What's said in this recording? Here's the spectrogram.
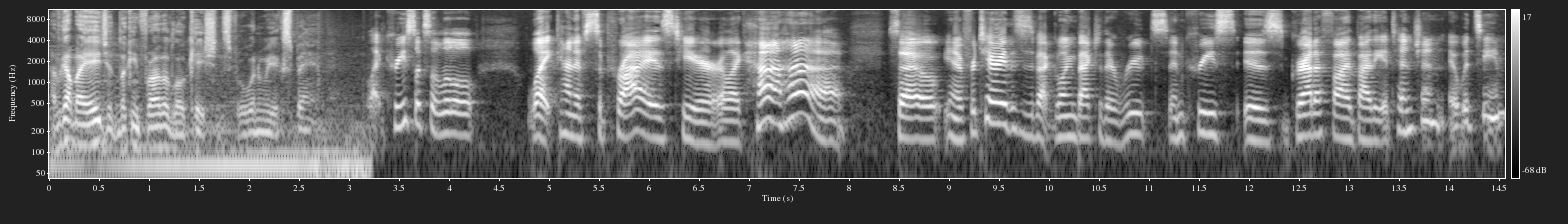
I've got my agent looking for other locations for when we expand. Like Kreese looks a little like kind of surprised here, like ha ha. So you know, for Terry, this is about going back to their roots, and Kreese is gratified by the attention. It would seem.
